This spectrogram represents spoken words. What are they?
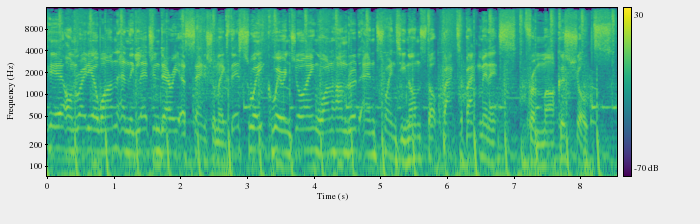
Here on Radio 1 and the legendary Essential Mix. This week, we're enjoying 120 non-stop back-to-back minutes from Markus Schulz.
